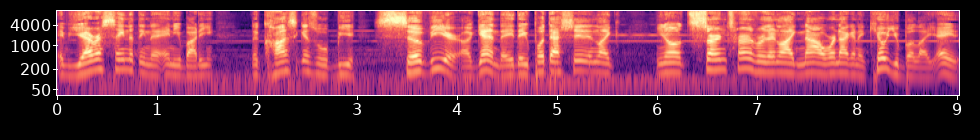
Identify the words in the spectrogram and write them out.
if you ever say nothing to anybody, the consequence will be severe." Again, they they put that shit in like you know certain terms where they're like, "Nah, we're not gonna kill you," but like, "Hey,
